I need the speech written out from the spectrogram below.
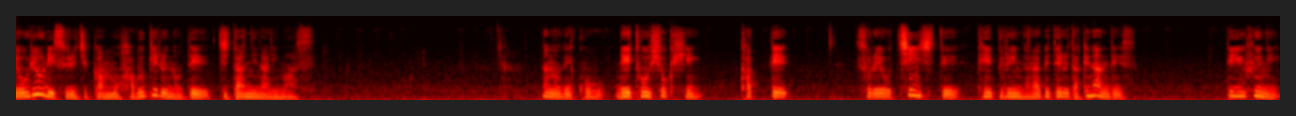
でお料理する時間も省けるので時短になります。なのでこう冷凍食品買ってそれをチンしてテーブルに並べてるだけなんです。っていうふうに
